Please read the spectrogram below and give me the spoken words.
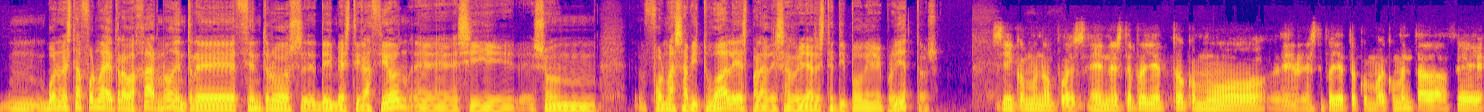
mm, bueno, esta forma de trabajar, ¿no? Entre centros de investigación, eh, si son formas habituales para desarrollar este tipo de proyectos. Sí, cómo no, pues en este proyecto, como en este proyecto, como he comentado hace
